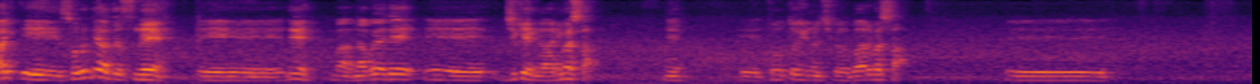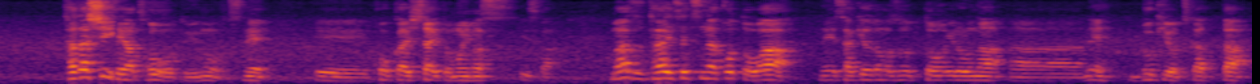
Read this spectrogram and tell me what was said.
はい、えーそれではですね、えーねまあ、名古屋で、えー事件がありました、ねえー尊い命が奪われました、えー正しい制圧方法というのをですね、えー公開したいと思います。いいですか？まず大切なことは、ね、先ほどもずっといろんなあ、ね、武器を使った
